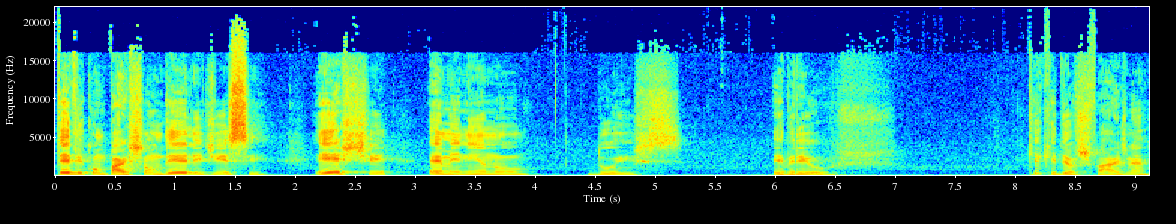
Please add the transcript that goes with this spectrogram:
Teve compaixão dele e disse: Este é menino dos hebreus. O que, que Deus faz, né?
